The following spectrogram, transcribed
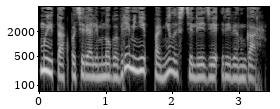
Мы и так потеряли много времени по милости леди Ревенгар.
